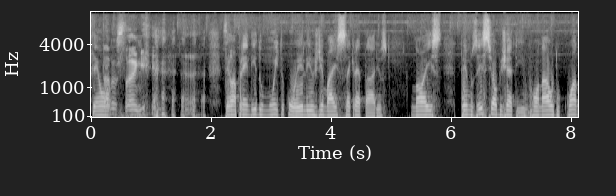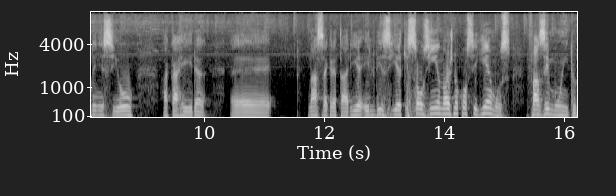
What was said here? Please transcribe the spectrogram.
Tem um- tá no sangue. Tenho aprendido muito com ele e os demais secretários. Nós temos esse objetivo. Ronaldo, quando iniciou a carreira eh, na secretaria, ele dizia que sozinho nós não conseguíamos fazer muito,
